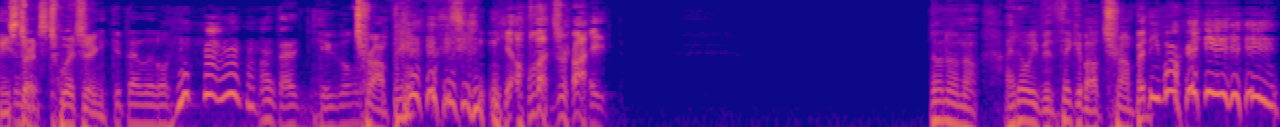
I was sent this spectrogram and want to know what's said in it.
he starts twitching. Get that little that giggle. Trump. yeah, oh, that's right. No, no, no. I don't even think about Trump anymore.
